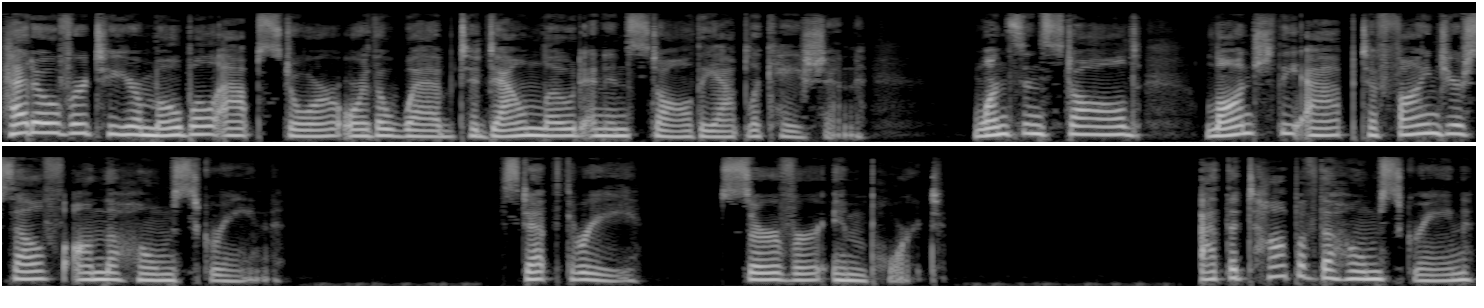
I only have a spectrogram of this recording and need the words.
Head over to your mobile app store or the web to download and install the application. Once installed, launch the app to find yourself on the home screen. Step 3 Server Import. At the top of the home screen,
